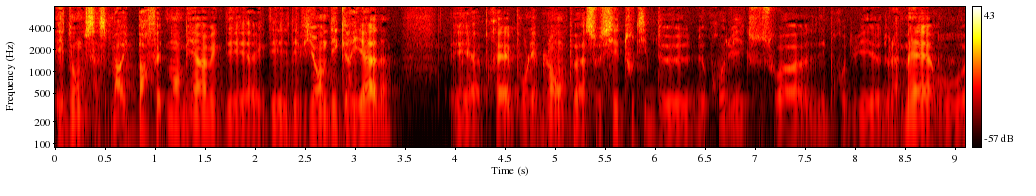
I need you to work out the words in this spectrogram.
Et donc, ça se marie parfaitement bien avec des, avec des, des viandes, des grillades. Et après, pour les blancs, on peut associer tout type de, de produits, que ce soit des produits de la mer ou,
